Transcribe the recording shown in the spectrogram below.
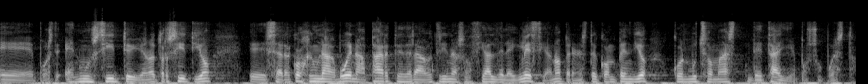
eh, pues en un sitio y en otro sitio eh, se recoge una buena parte de la doctrina social de la Iglesia, ¿no? pero en este compendio con mucho más detalle, por supuesto.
